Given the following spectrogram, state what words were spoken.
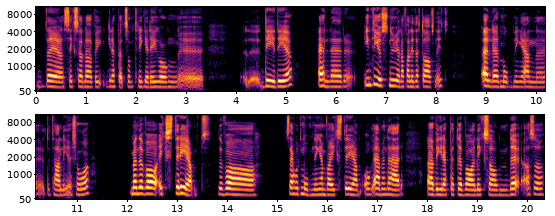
det sexuella övergreppet som triggade igång eh, uh, det det. Eller, inte just nu i alla fall i detta avsnitt. Eller mobbningen, eh, detaljer så. Men det var extremt. Det var, särskilt mobbningen var extrem och även det här övergreppet det var liksom, det, alltså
